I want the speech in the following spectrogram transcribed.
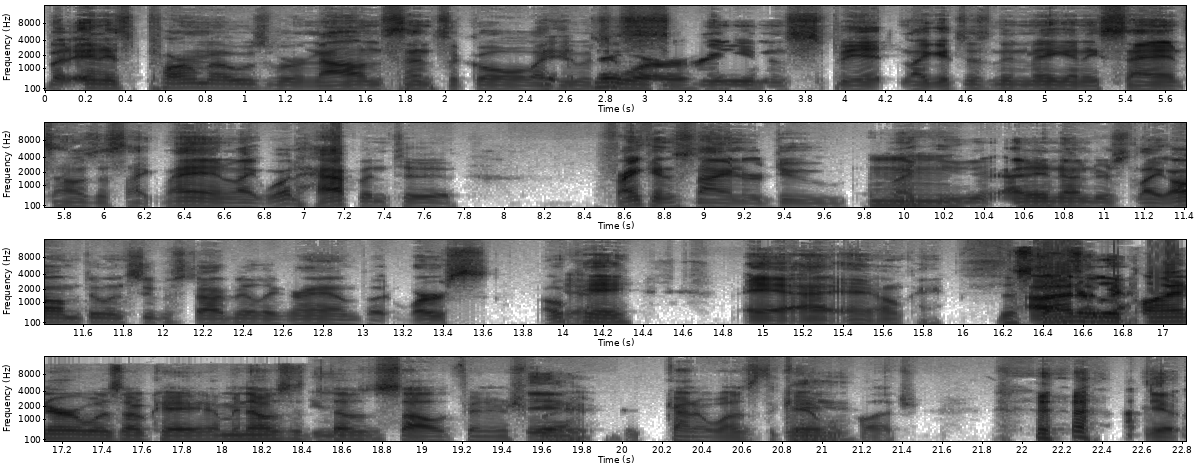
but and his promos were nonsensical. Like Yeah, he was just were. scream and spit. Like it just didn't make any sense. I was just like, man, like what happened to Frankensteiner dude? Like Mhm. you, I didn't understand. Like, oh, I'm doing Superstar Billy Graham, but worse. Okay, yeah, I, I, okay. the Steiner Uh, so yeah. recliner was okay. I mean, that was a, that was a solid finish. Yeah. Yeah, it, it kind of was the Yeah. camel clutch. Yep.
